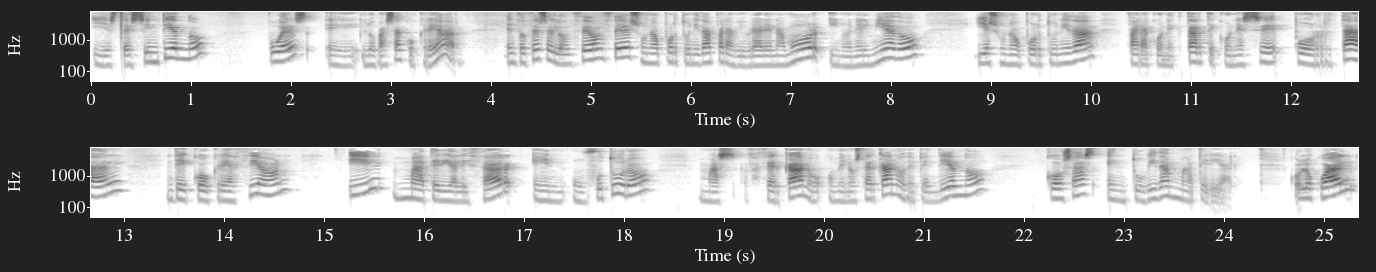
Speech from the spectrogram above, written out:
y estés sintiendo, pues eh, lo vas a co-crear. Entonces el 1111 es una oportunidad para vibrar en amor y no en el miedo y es una oportunidad para conectarte con ese portal de co-creación y materializar en un futuro más cercano o menos cercano, dependiendo, cosas en tu vida material. Con lo cual,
